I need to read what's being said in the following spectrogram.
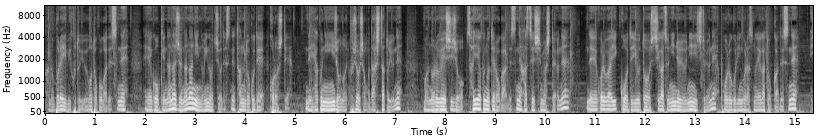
あのブレイビクという男がですね、えー、合計77人の命をですね、単独で殺して、で、100人以上の負傷者も出したというね、まあ、ノルウェー史上最悪のテロがですね、発生しましたよね。で、これは1個で言うと、7月22日というね、ポール・グリングラスの映画とかですね、1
